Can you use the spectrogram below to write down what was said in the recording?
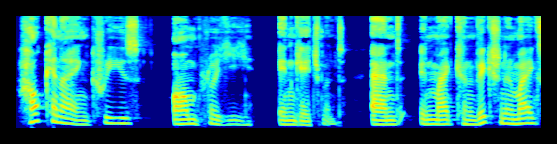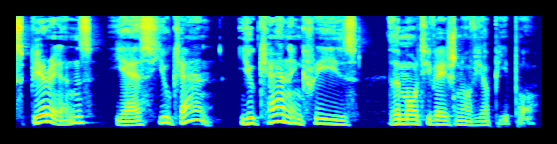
How can I increase employee engagement? And in my conviction, in my experience, yes, you can. You can increase the motivation of your people.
